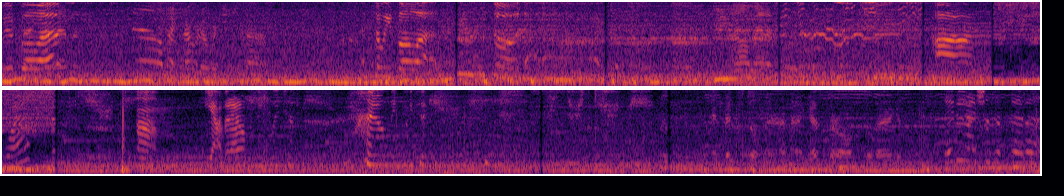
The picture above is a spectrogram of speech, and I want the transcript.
We would blow up. Should look that up.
